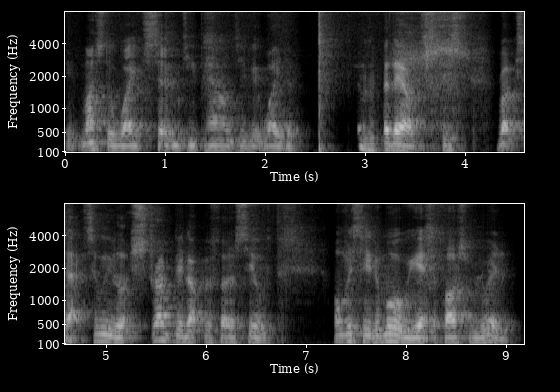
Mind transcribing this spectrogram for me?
it must have weighed seventy pounds if it weighed a, an ounce. This rucksack. So we like struggling up the first hills. Obviously, the more we ate, the faster we went.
